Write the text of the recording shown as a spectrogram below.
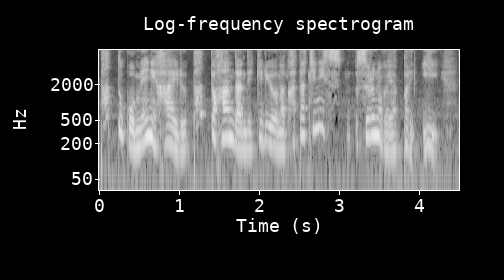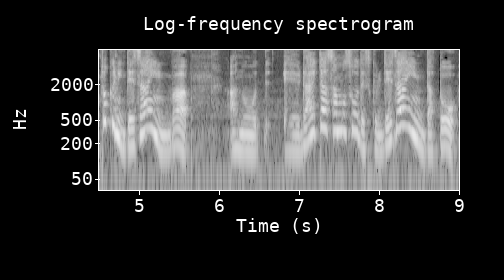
パッとこう目に入る、パッと判断できるような形にするのがやっぱりいい。特にデザインは、あの、えー、ライターさんもそうですけど、デザインだと、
